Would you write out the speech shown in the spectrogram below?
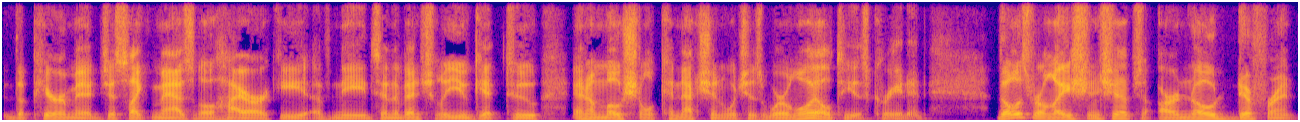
the pyramid, just like Maslow hierarchy of needs. And eventually you get to an emotional connection, which is where loyalty is created. Those relationships are no different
